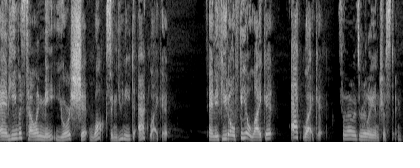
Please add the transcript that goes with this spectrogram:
and he was telling me, your shit walks and you need to act like it. And if you don't feel like it, act like it. So that was really interesting.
